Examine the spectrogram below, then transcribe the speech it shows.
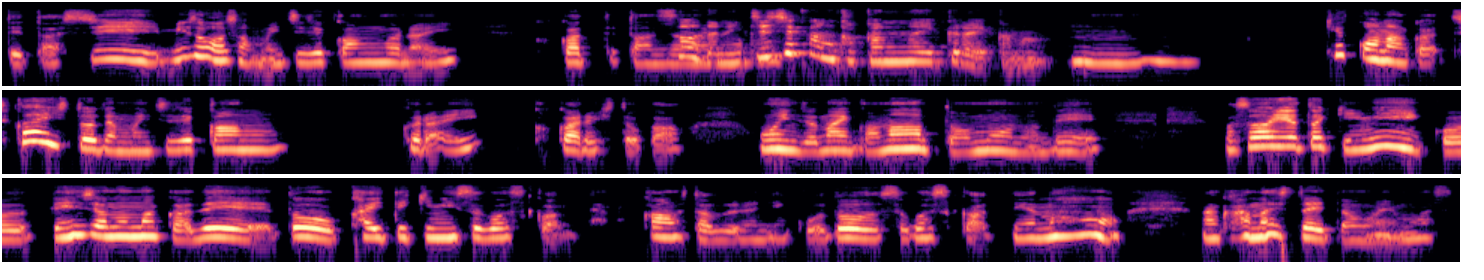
てたしみずほさんも1時間ぐらいかかってたんじゃないかなそうだね1時間かかんないくらいかな。うん結構なんか近い人でも1時間くらいかかる人が多いんじゃないかなと思うので、そういう時にこう電車の中でどう快適に過ごすかみたいな、カンフタブルにこうどう過ごすかっていうのをなんか話したいと思います。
